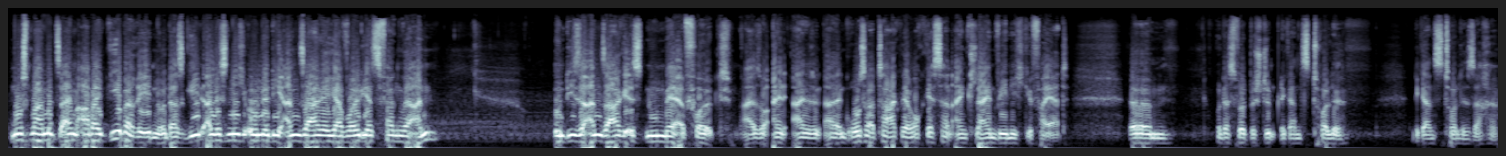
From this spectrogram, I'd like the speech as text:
muss mal mit seinem Arbeitgeber reden. Und das geht alles nicht ohne die Ansage, jawohl, jetzt fangen wir an. Und diese Ansage ist nunmehr erfolgt. Also ein, ein, ein großer Tag, wir haben auch gestern ein klein wenig gefeiert. Ähm, und das wird bestimmt eine ganz tolle, eine ganz tolle Sache.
